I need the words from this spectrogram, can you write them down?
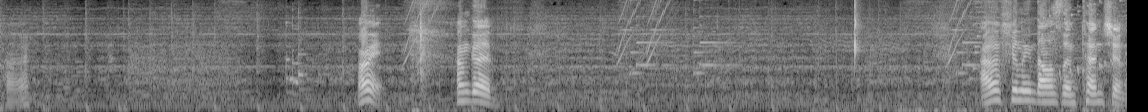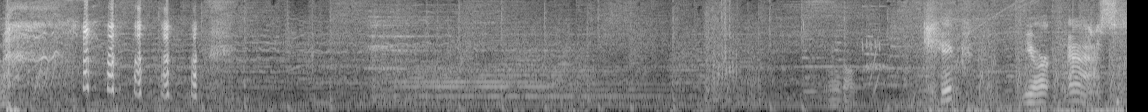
Okay. Alright. I'm good. I have a feeling that was intention. Kick your ass!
